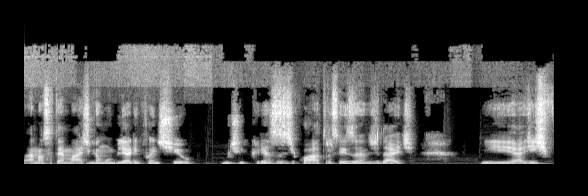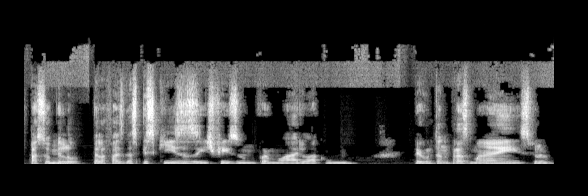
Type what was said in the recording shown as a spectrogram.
a nossa temática é Uhum. um mobiliário infantil, de crianças de 4 a 6 anos de idade. E a gente passou Hum. pelo, pela fase das pesquisas, a gente fez um formulário lá com. perguntando pras mães pelo-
